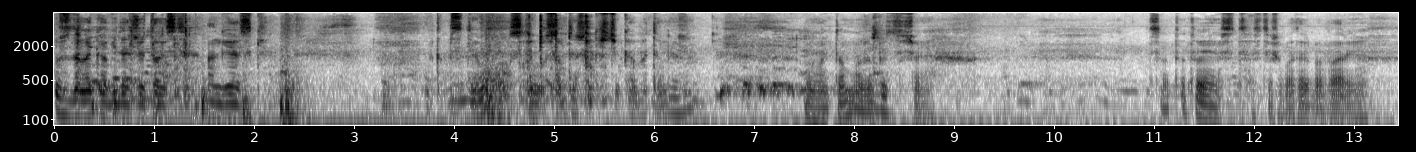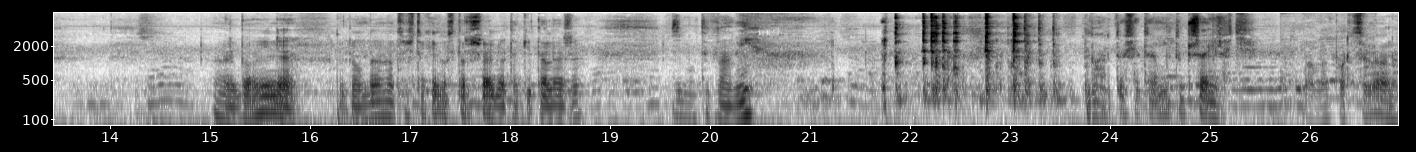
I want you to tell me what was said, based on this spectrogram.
Już z daleka widać, że to jest angielskie. Z tyłu, z tyłu są też jakieś ciekawe talerze. No i to może być coś. Co to tu jest? To jest też chyba też Bawaria. Albo i nie. Wygląda na coś takiego starszego, takie talerze z motywami. warto się temu tu przejrzeć. Mamy porcelanę.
